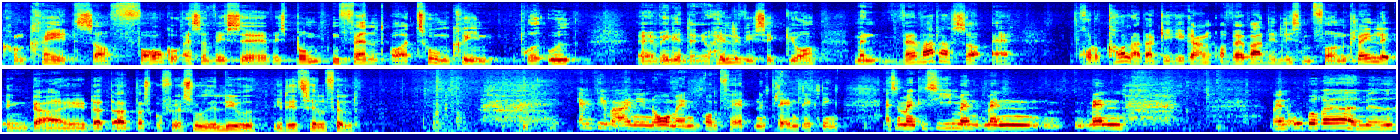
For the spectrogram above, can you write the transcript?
konkret så foregå? Altså hvis, øh, hvis bomben faldt og atomkrigen brød ud, øh, hvilket den jo heldigvis ikke gjorde, men hvad var der så af protokoller, der gik i gang, og hvad var det ligesom for en planlægning, der, øh, der, der, der skulle føres ud i livet i det tilfælde? Jamen, det var en enorm omfattende planlægning. Altså, man kan sige, man, man, man, man opererede med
